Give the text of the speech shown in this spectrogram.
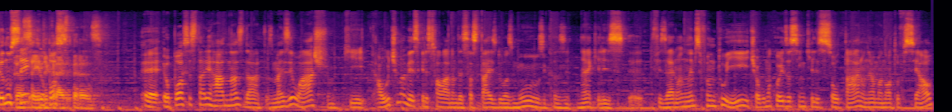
Eu não sei. Cansei eu de posso... esperança. É, eu posso estar errado nas datas, mas eu acho que a última vez que eles falaram dessas tais duas músicas, né, que eles eh, fizeram, eu não lembro se foi um tweet, alguma coisa assim que eles soltaram, né, uma nota oficial,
